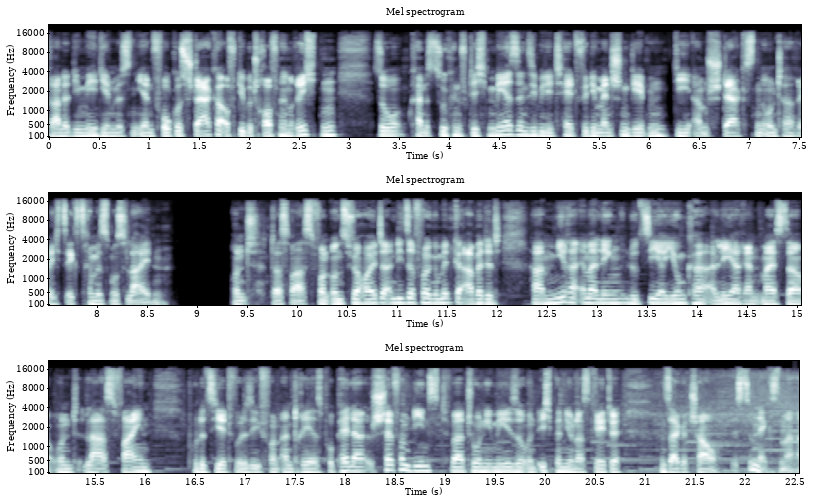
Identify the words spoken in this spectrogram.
Gerade die Medien müssen ihren Fokus stärker auf die Betroffenen richten. So kann es zukünftig mehr Sensibilität für die Menschen geben, die am stärksten unter Rechtsextremismus leiden. Und das war's von uns für heute. An dieser Folge mitgearbeitet haben Mira Emmerling, Lucia Juncker, Alea Rentmeister und Lars Fein. Produziert wurde sie von Andreas Propeller. Chef vom Dienst war Toni Mese und ich bin Jonas Grete und sage Ciao, bis zum nächsten Mal.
